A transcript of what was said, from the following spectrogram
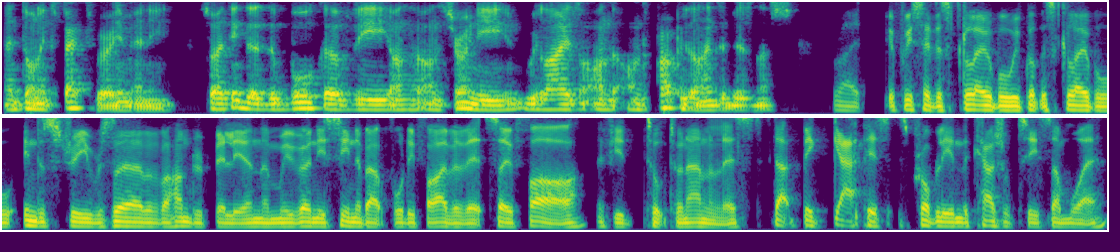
and don't expect very many. So I think that the bulk of the uncertainty relies on the, on the property lines of business. Right. If we say this global, we've got this global industry reserve of 100 billion, and we've only seen about 45 of it so far. If you talk to an analyst, that big gap is, is probably in the casualty somewhere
